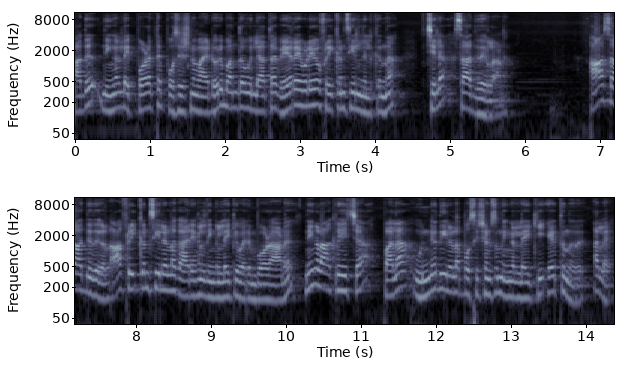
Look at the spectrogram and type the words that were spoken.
അത് നിങ്ങളുടെ ഇപ്പോഴത്തെ പൊസിഷനുമായിട്ട് ഒരു ബന്ധവുമില്ലാത്ത വേറെ എവിടെയോ ഫ്രീക്വൻസിയിൽ നിൽക്കുന്ന ചില സാധ്യതകളാണ്. ആ സാധ്യതകൾ ആ ഫ്രീക്വൻസിയിലുള്ള കാര്യങ്ങൾ നിങ്ങളിലേക്ക് വരുമ്പോഴാണ് നിങ്ങൾ ആഗ്രഹിച്ച പല ഉന്നതിയിലുള്ള പൊസിഷൻസും നിങ്ങളിലേക്ക് എത്തുന്നത് അല്ലേ?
